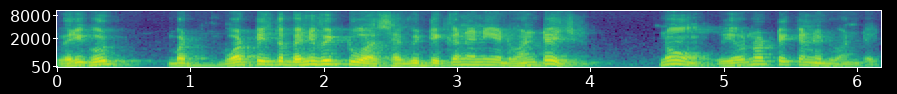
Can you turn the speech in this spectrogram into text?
very good. But what is the benefit to us? Have we taken any advantage? No, we have not taken advantage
